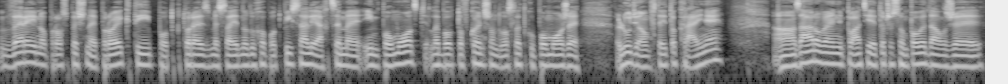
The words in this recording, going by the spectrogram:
verejno-prospešné projekty, pod ktoré sme sa jednoducho podpísali a chceme im pomôcť, lebo to v konečnom dôsledku pomôže ľuďom v tejto krajine. A zároveň platí to, čo som povedal, že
